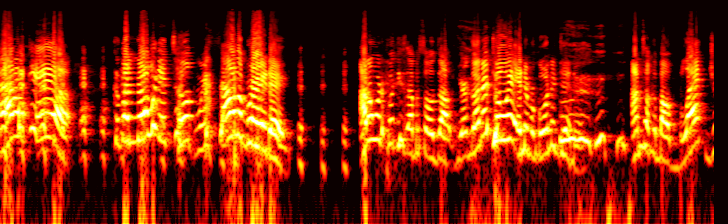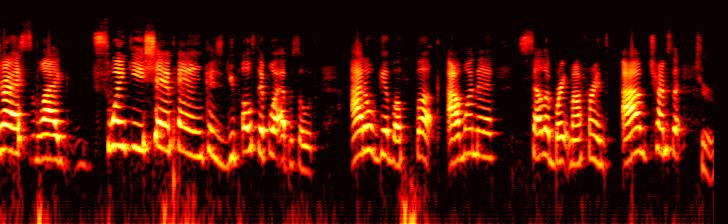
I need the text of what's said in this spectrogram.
I don't care because I know what it took. We're celebrating. I don't want to put these episodes out. You're gonna do it, and then we're going to dinner. I'm talking about black dress, like swanky champagne, because you posted four episodes. I don't give a fuck. I want to celebrate my friends. I'm trying to say, True.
